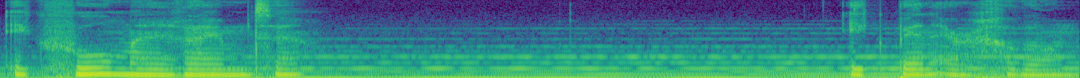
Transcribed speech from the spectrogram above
Ik voel mijn ruimte. Ik ben er gewoon.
